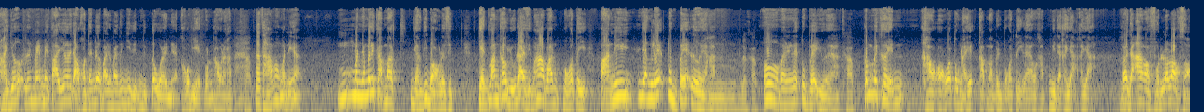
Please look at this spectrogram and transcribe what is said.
ตายเยอะเลยไม่ไม่ตายเยอะแล้วจะเอาคอนเทนเนอร์ไปทำไมตั้งยี่สิบสิบตู้อะไรเนี่ยเขาก็มีเหตุผลเขานะครับครับแต่ถามว่าวันเนี้ยมมันยังไม่ได้กลับมาอย่างที่บอกเลยสิบเจ็ดวันเข้าอยู่ได้สิบห้าวันปกติ ป่านนี้ยังเละตุ้มเป๊ะเลยอะครับอืมเลยครับ โอ้มันยังเละตุ้มเป๊ะอยู่เลยฮะครับ ก็ไม่เคยเห็น ข่าวออกว่าตรงไหนกลับมาเป็นปกติแล้วครับ มีแต่ขยะขยะ ก็จะอ้างว่าฝนละลอกสอง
